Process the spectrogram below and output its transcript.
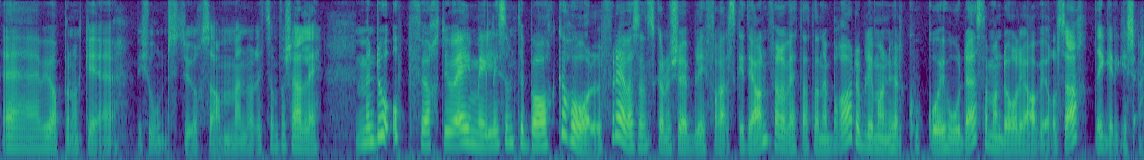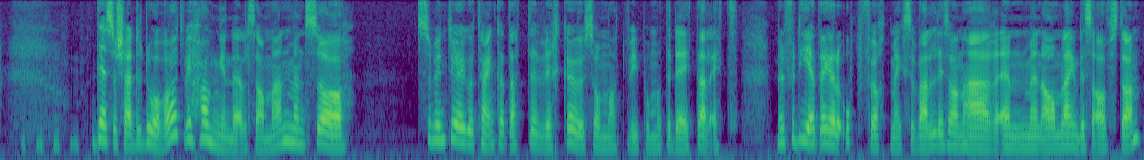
Eh, vi var på noe visjonstur sammen og litt sånn forskjellig. Men da oppførte jo jeg meg liksom tilbakeholden. For det var sånn, skal du ikke bli forelsket i han før jeg vet at han er bra? Da blir man jo helt ko-ko i hodet, så har man dårlige avgjørelser. Det gidder jeg ikke. Det som skjedde da, var at vi hang en del sammen, men så så begynte jeg å tenke at dette virker jo som at vi på en måte data litt. Men fordi at jeg hadde oppført meg så veldig sånn her en, med en armlengdes avstand,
